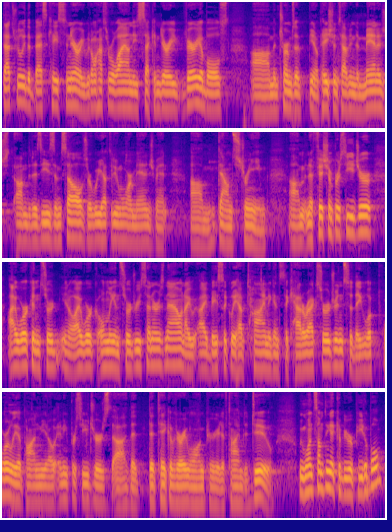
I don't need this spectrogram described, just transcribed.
that's really the best case scenario. We don't have to rely on these secondary variables um, in terms of you know patients having to manage um, the disease themselves, or we have to do more management um, downstream. Um, an efficient procedure. I work in sur- you know I work only in surgery centers now, and I, I, basically have time against the cataract surgeons, so they look poorly upon you know any procedures uh, that that take a very long period of time to do. We want something that could be repeatable.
